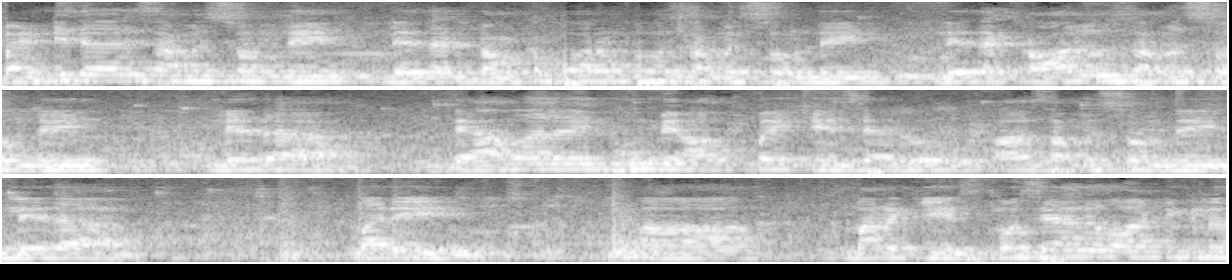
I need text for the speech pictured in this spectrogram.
బండిదారి సమస్య ఉంది లేదా డొంకపోరపు సమస్య ఉంది లేదా కాలువ సమస్య ఉంది లేదా దేవాలయ భూమి ఆక్యుపై చేశారు ఆ సమస్య ఉంది లేదా మరి మనకి శ్మశాన వాటికలో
